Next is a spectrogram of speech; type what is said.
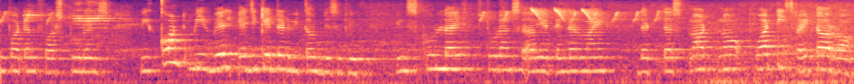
important for students. We can't be well educated without discipline. In school life, students have a tender mind that does not know what is right or wrong.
